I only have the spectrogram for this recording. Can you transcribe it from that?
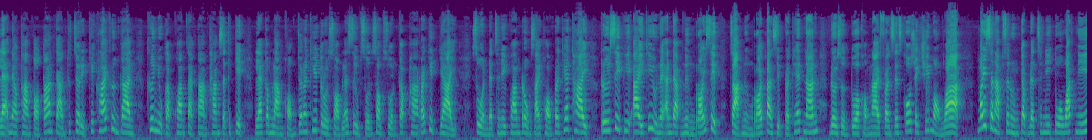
และแนวทางต่อต้านการทุจริตที่คล้ายคลึงกัน ขึ้นอยู่กับความแตกต่างทางเศรษฐกิจ และกำลังของเจ้าหน้าที่ตรวจสอบและสืบสวนสอบสวนกับภารกิจใหญ่ ส่วนดัชนีความโปร่งใสของประเทศไทย หรือ CPI ที่อยู่ในอันดับ 110 จาก 180 ประเทศนั้น โดยส่วนตัวของนายฟรานซิสโกเชชชีมองว่าไม่สนับสนุนกับดัชนีตัววัดนี้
